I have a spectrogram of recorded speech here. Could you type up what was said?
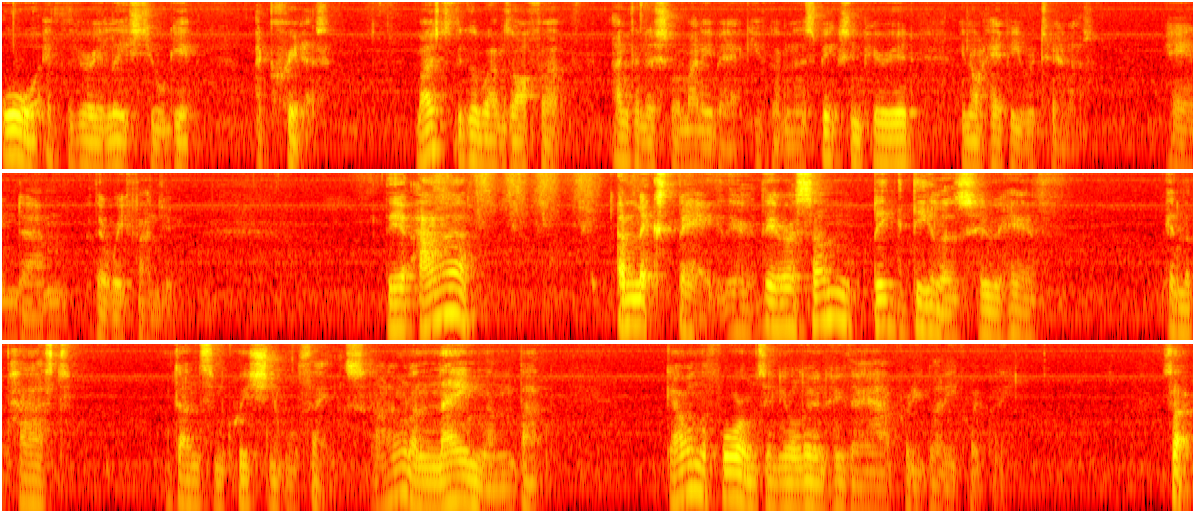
or at the very least you'll get a credit. Most of the good ones offer unconditional money back. You've got an inspection period, you're not happy, return it and um, they'll refund you. There are a mixed bag. There, there are some big dealers who have in the past done some questionable things. I don't want to name them, but go on the forums and you'll learn who they are pretty bloody quickly. So,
